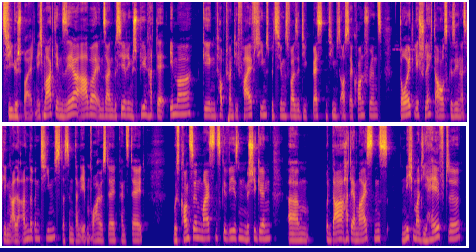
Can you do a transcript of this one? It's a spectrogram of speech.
zwiegespalten. Ich mag den sehr, aber in seinen bisherigen Spielen hat der immer gegen Top 25 Teams beziehungsweise die besten Teams aus der Conference deutlich schlechter ausgesehen als gegen alle anderen Teams. Das sind dann eben Ohio State, Penn State, Wisconsin meistens gewesen, Michigan. Ähm, und da hat er meistens nicht mal die Hälfte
